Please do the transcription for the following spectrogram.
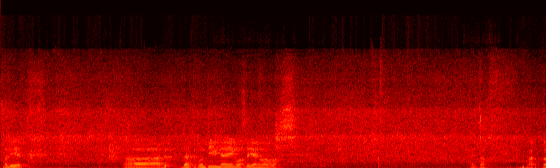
Maliit. Ah, d- dati pong TV na yung mo sa yan mga boss. Ito, kwarto.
